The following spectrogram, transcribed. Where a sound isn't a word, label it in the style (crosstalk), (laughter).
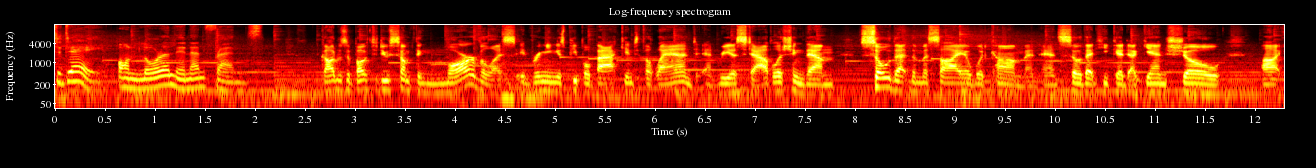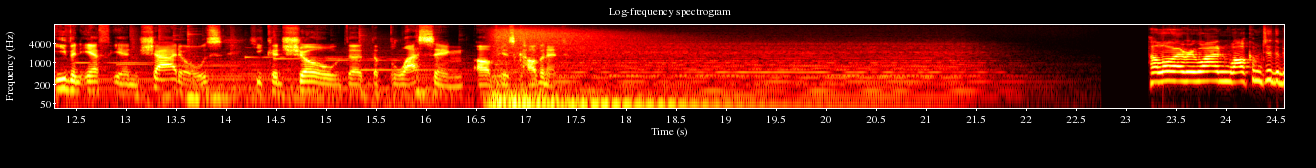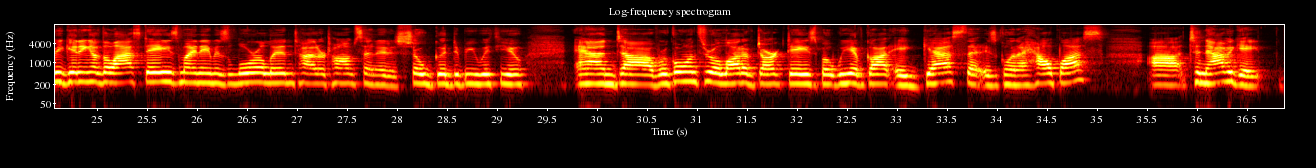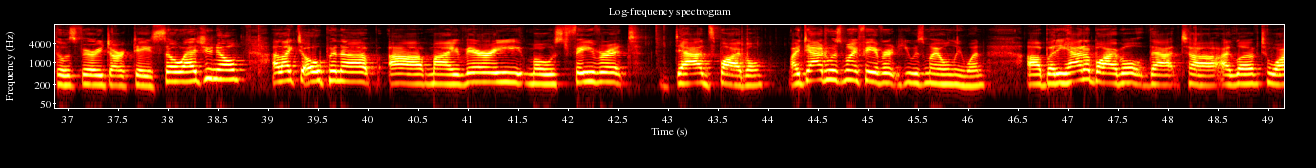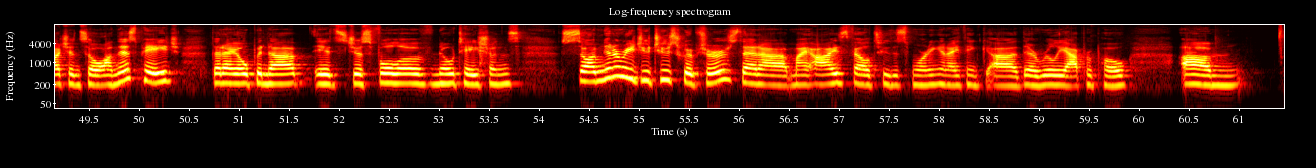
Today on Laura Lynn and Friends. God was about to do something marvelous in bringing his people back into the land and reestablishing them so that the Messiah would come and, and so that he could again show, uh, even if in shadows, he could show the, the blessing of his covenant. Hello, everyone. Welcome to the beginning of the last days. My name is Laura Lynn Tyler Thompson. It is so good to be with you. And uh, we're going through a lot of dark days, but we have got a guest that is going to help us uh, to navigate those very dark days. So, as you know, I like to open up uh, my very most favorite dad's Bible. My dad was my favorite, he was my only one. Uh, but he had a Bible that uh, I love to watch. And so on this page that I opened up, it's just full of notations. So I'm going to read you two scriptures that uh, my eyes fell to this morning, and I think uh, they're really apropos. Um,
